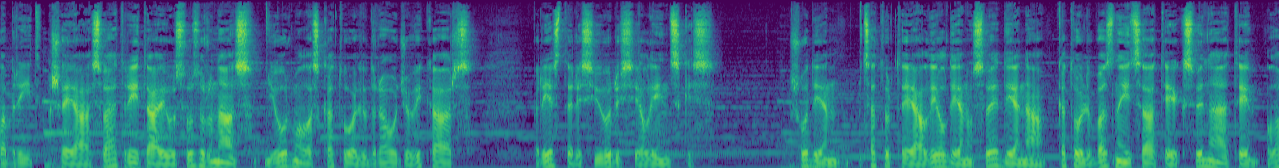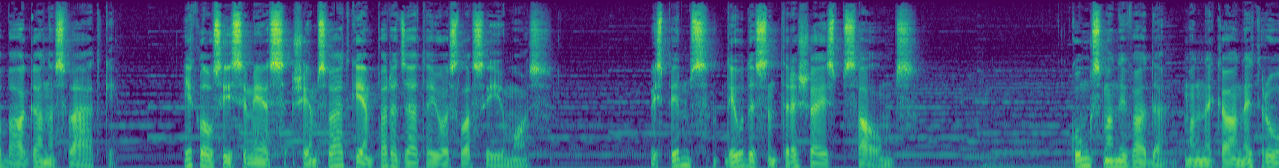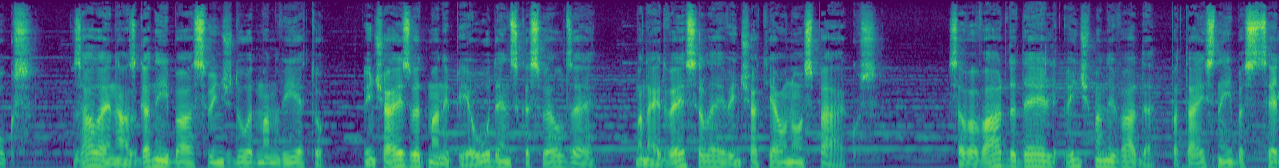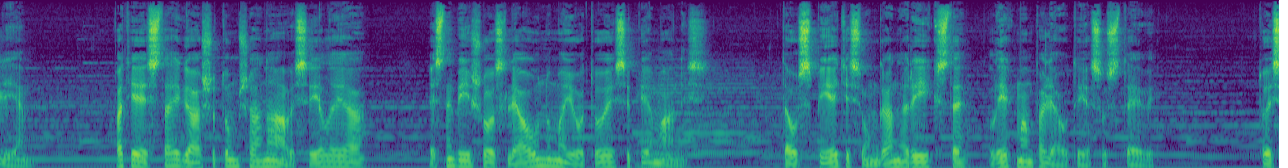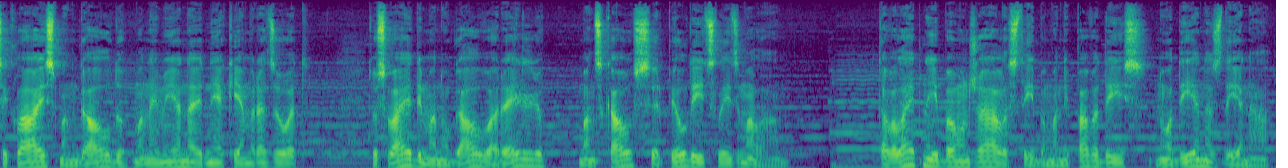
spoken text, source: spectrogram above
Labrīt! Šajā svētkrītā jūs uzrunās Jūrmalas katoļu draugu vikārs Priesteris Juris Jelinskis. Šodien, 4. lieldienu svētdienā, katoļu baznīcā tiek svinēti labā gana svētki. Ieklausīsimies šiem svētkiem paredzētajos lasījumos. Vispirms 23. psalms. Kungs mani vada, man nekā netrūks, zālēnās ganībās viņš dod man vietu Viņš aizved mani pie ūdens, kas veldzē, manai dvēselē viņš atjauno spēkus. Sava vārda dēļ viņš mani vada pa taisnības ceļiem. Pat ja es staigāšu tumšā nāves ielā, es nebīšos ļaunuma, jo tu esi pie manis. Tavs spieķis un gana rīkste liek man paļauties uz tevi. Tu esi klājis man galdu, maniem ienaidniekiem redzot, tu svaidi manu galvu ar eļļu mans kauss ir pildīts līdz malām. Tava laipnība un žēlastība mani pavadīs no dienas dienā,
